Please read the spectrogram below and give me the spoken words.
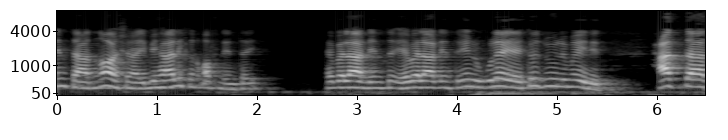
intaad nooshahay bihaalikin qof dhintay hebelaa dhintay hebelaa dhintay in lagu leeyahay ka zuuli maydid xataa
